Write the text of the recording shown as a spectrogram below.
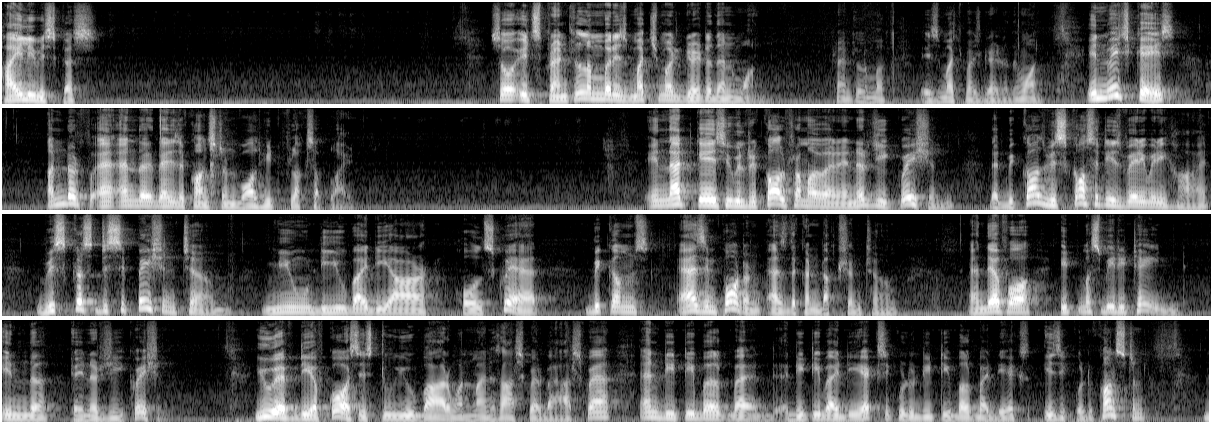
highly viscous. So, its Prandtl number is much much greater than 1, Prandtl number is much much greater than 1. In which case under and the, there is a constant wall heat flux applied. In that case you will recall from our energy equation that because viscosity is very very high, viscous dissipation term mu du by dr whole square becomes as important as the conduction term and therefore, it must be retained in the energy equation. U f d of course, is 2 u bar 1 minus r square by r square and d t bulk by d t by d x equal to d t bulk by d x is equal to constant.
